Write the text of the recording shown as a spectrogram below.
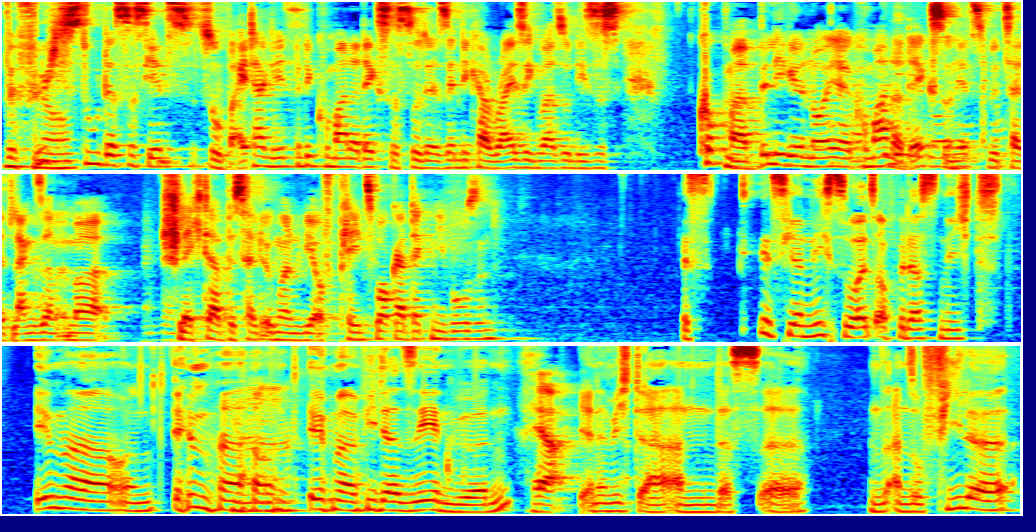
Befürchtest genau. du, dass es jetzt so weitergeht mit den Commander-Decks, dass so der Zendika Rising war so dieses, guck mal, billige neue Commander-Decks und jetzt wird es halt langsam immer schlechter, bis halt irgendwann wir auf Planeswalker-Deck-Niveau sind? Es ist ja nicht so, als ob wir das nicht immer und immer mhm. und immer wieder sehen würden. Ja. Ich erinnere mich da an das, äh, an so viele,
